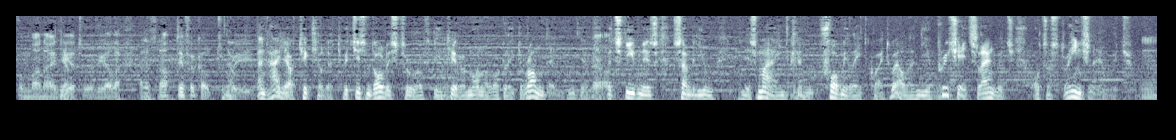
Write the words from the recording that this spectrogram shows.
from one idea Yeah. to the other, and it's not difficult to No. read. And highly articulate, which isn't always true of the interior monologue later on then. yeah. No. But Stephen is somebody who, in his mind, can formulate quite well, and he appreciates language, also strange language. Mm.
